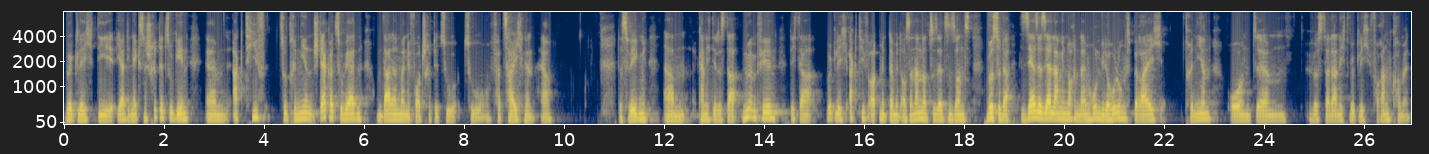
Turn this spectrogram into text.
wirklich die ja, die nächsten Schritte zu gehen, ähm, aktiv zu trainieren, stärker zu werden, um da dann meine Fortschritte zu zu verzeichnen, ja. Deswegen, ähm, kann ich dir das da nur empfehlen, dich da wirklich aktiv mit damit auseinanderzusetzen, sonst wirst du da sehr, sehr, sehr lange noch in deinem hohen Wiederholungsbereich trainieren und, ähm, wirst da da nicht wirklich vorankommen.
